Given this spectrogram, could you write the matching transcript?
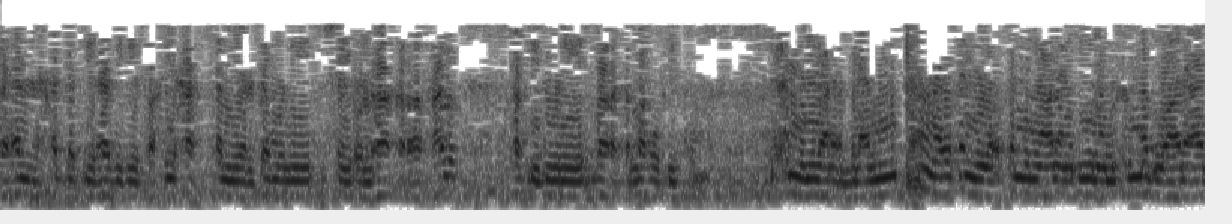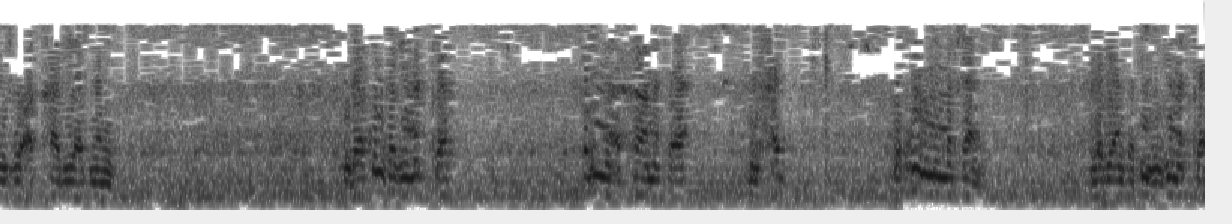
فهل حجتي هذه صحيحة أم يلزمني شيء آخر أفعله؟ أفيدوني بارك الله فيكم. الحمد لله رب العالمين وصلي وسلم على نبينا محمد وعلى آله وأصحابه أجمعين. إذا كنت في مكة فإن اقامك بالحج يكون من مكانك الذي أنت فيه في مكة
